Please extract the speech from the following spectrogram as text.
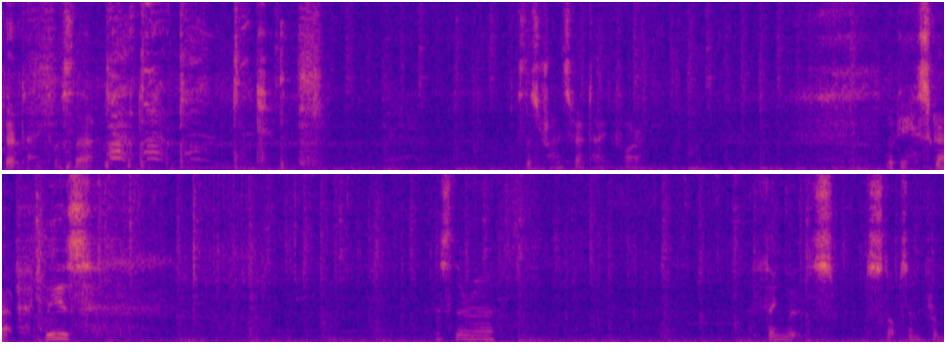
Transfer tank, what's that? What's this transfer tank for? Okay, scrap, please. Is there a a thing that stops him from?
